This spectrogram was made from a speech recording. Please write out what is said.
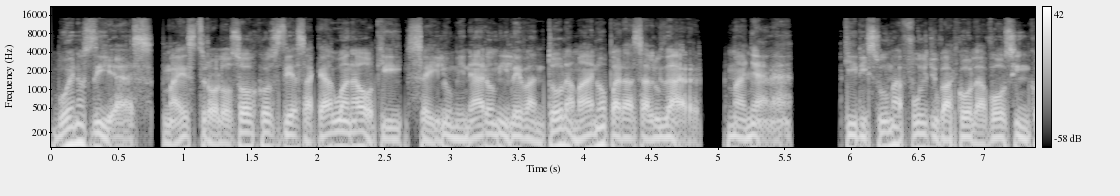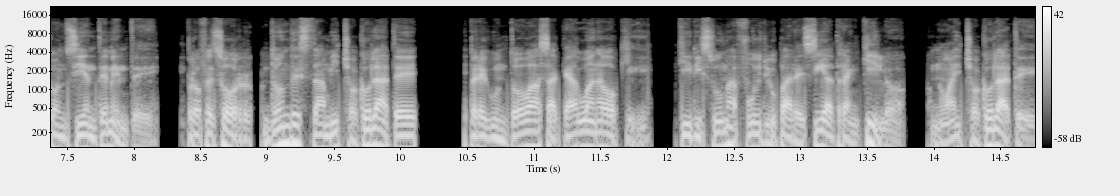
Buenos días, maestro. Los ojos de Asakawa Naoki se iluminaron y levantó la mano para saludar. Mañana. Kirizuma Fuyu bajó la voz inconscientemente. Profesor, ¿dónde está mi chocolate? Preguntó Asakawa Naoki. Kirizuma Fuyu parecía tranquilo. No hay chocolate.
